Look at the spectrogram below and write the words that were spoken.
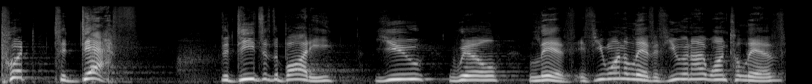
put to death the deeds of the body, you will live. If you want to live, if you and I want to live,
